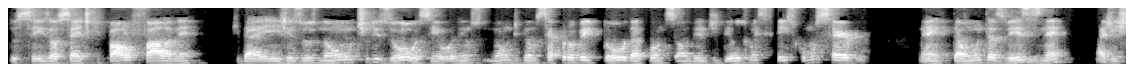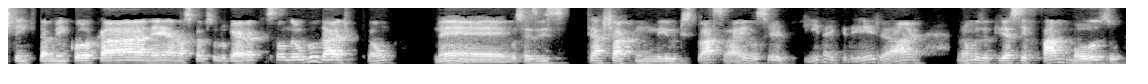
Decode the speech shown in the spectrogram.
do 6 ao 7, que Paulo fala, né? Que daí Jesus não utilizou, assim, ou não, digamos, se aproveitou da condição dele de Deus, mas se fez como servo, né? Então, muitas vezes, né? a gente tem que também colocar né, a nossa cabeça no lugar na questão da humildade. Então, né, você às vezes se achar com meio de situação. Ah, eu vou servir na igreja? Ah, não, mas eu queria ser famoso.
